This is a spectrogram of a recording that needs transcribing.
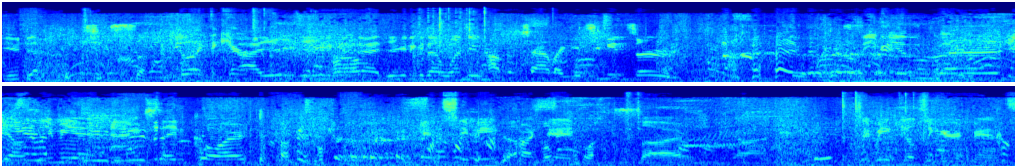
you definitely just. You like the Ah, character? you, you're gonna get that. You're gonna get that one dude hop in chat like, see me in third. see me in third. Yo, see me in Accent Core. See me fucking. Sorry. See me guilty gear advance.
